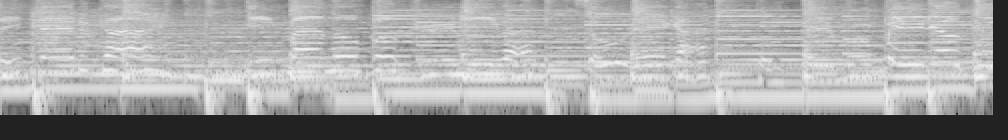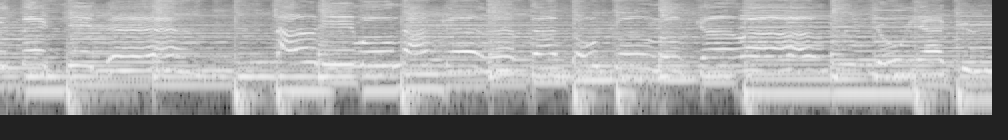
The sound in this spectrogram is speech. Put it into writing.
してるかい?今の僕にはそれがとても魅力的で何もなかったところからようやく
